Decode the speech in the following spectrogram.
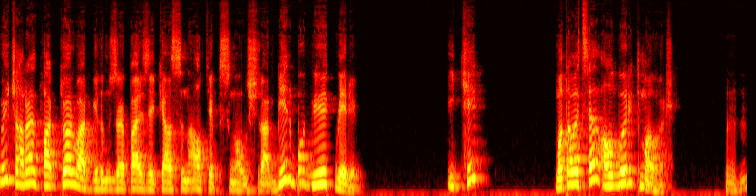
üç ana faktör var günümüz yapay zekasının altyapısını oluşturan. Bir, bu büyük veri. İki, matematiksel algoritma var. Hı hı.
